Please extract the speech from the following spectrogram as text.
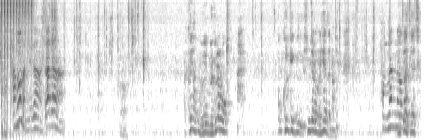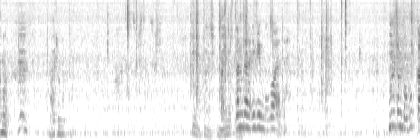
좀다 넣으면 안 되잖아. 짜잖아. 아, 그냥 왜, 왜 그러노? 꼭 그렇게 그 힘자랑을 해야 되나? 밥만 일단 넣어. 내가 잠깐만 많이 넣었다 일단 지금 많이 입이 무거워야 돼. 물 좀 더 붓까?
